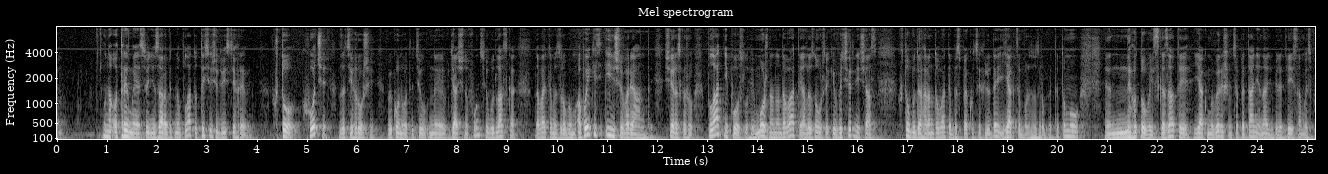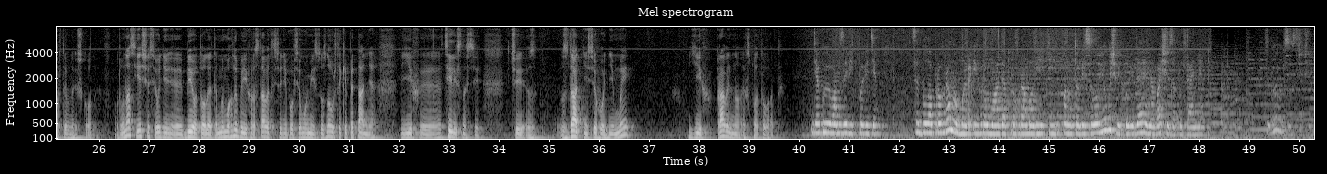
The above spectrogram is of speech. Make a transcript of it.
вона отримує сьогодні заробітну плату 1200 гривень. Хто хоче за ці гроші виконувати цю невдячну функцію, будь ласка, давайте ми зробимо. Або якісь інші варіанти. Ще раз кажу, платні послуги можна надавати, але знову ж таки в вечірній час хто буде гарантувати безпеку цих людей, як це можна зробити. Тому е, не готовий сказати, як ми вирішимо це питання навіть біля тієї самої спортивної школи. От у нас є ще сьогодні е, біотуалети. Ми могли би їх розставити сьогодні по всьому місту. Знову ж таки, питання їх е, цілісності чи здатні сьогодні ми їх правильно експлуатувати. Дякую вам за відповіді. Це була програма Мер і громада, програма, в якій Анатолій Соловйович відповідає на ваші запитання. До нових зустрічей!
